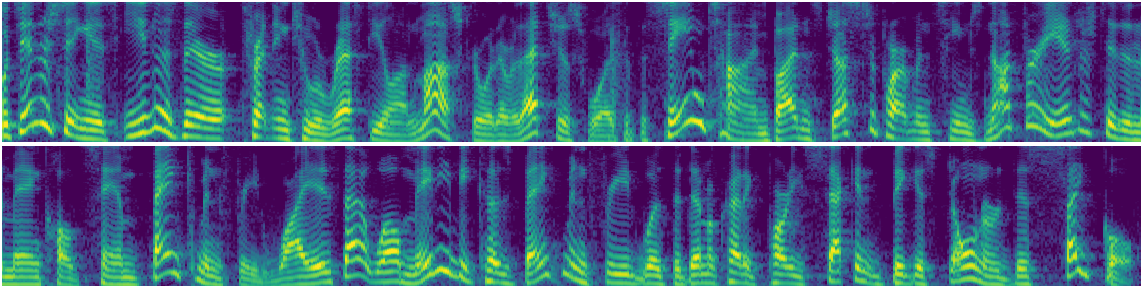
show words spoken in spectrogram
What's interesting is even as they're threatening to arrest Elon Musk or whatever that just was, at the same time, Biden's Justice Department seems not very interested in a man called Sam Bankman-Fried. Why is that? Well, maybe because Bankman-Fried was the Democratic Party's second biggest donor this cycle,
